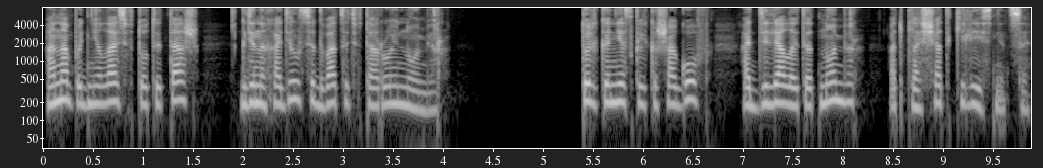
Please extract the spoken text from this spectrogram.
Она поднялась в тот этаж, где находился двадцать второй номер. Только несколько шагов отделяло этот номер от площадки лестницы.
